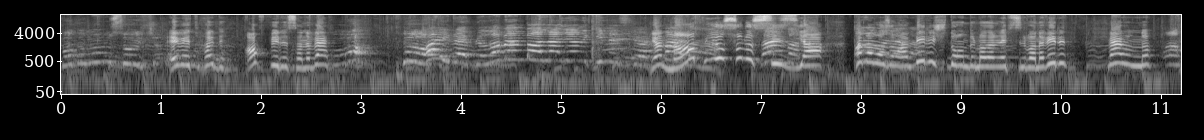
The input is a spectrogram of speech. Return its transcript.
Babama mı söyleyeceğim? Evet hadi. Aferin sana ver. Hayır Ebru'la ben Balanyan'ınkini istiyorum. Ya ne yapıyorsunuz Ben siz bana- ya? Tamam o bana zaman ver. verin şu dondurmaların hepsini bana verin. Ver onu. Al.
